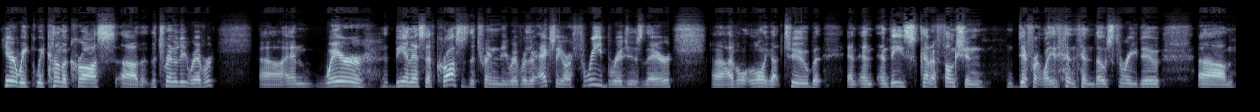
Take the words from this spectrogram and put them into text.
Here we we come across uh, the, the Trinity River. Uh, and where BNSF crosses the Trinity River, there actually are three bridges there. Uh, I've only got two, but and and and these kind of function differently than, than those three do. Um,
